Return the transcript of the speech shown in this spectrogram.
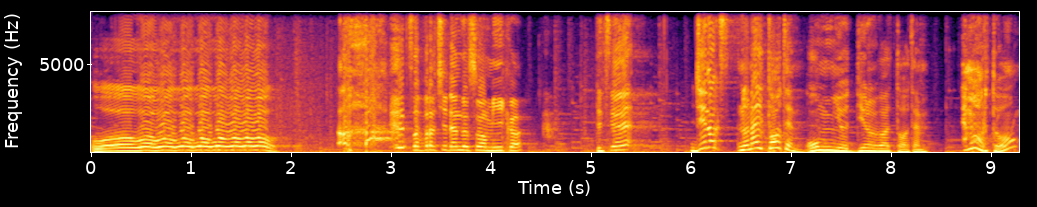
Wow, wow, wow, wow, wow, wow, wow, wow. sta procedendo il suo amico. Attenzione. Genox, non hai totem. Oh mio Dio, non aveva il totem. È morto?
